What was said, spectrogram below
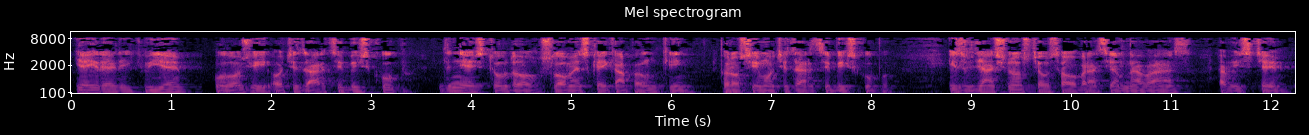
Jej relikvie uloží otec arcibiskup dnes tu do slovenskej kaplnky. Prosím, otec arcibiskup, i s vďačnosťou sa obraciam na vás, aby ste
